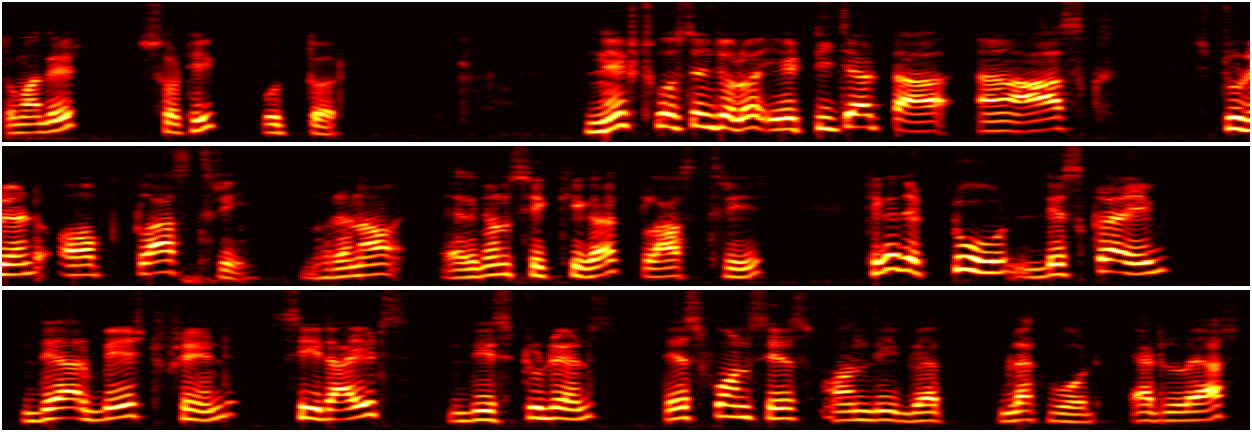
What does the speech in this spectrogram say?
তোমাদের সঠিক উত্তর। নেক্সট কোশ্চেন চলো এ টিচারটা ask student of class three ধরে নাও, একজন শিক্ষিকা ক্লাস থ্রির ঠিক আছে? To describe their best friend she writes the students responses on the blackboard at last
